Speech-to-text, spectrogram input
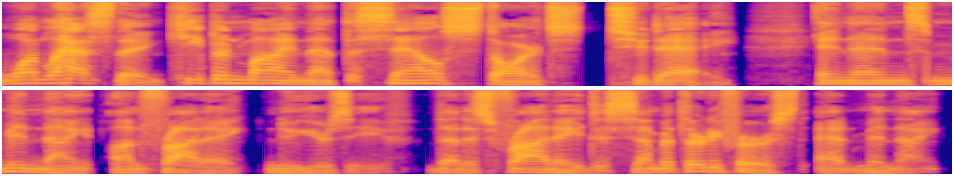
One last thing keep in mind that the sale starts today and ends midnight on Friday, New Year's Eve. That is Friday, December 31st at midnight.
